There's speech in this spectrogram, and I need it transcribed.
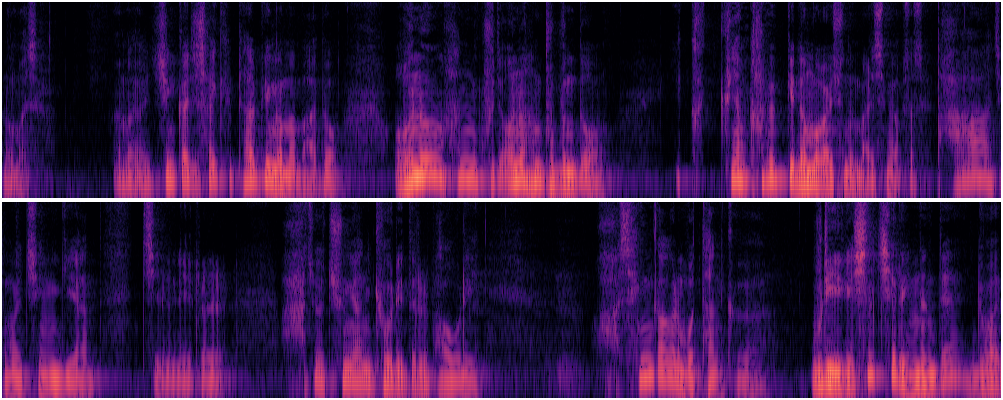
로마서. 아마 지금까지 살핀 것만 봐도 어느 한 구조, 어느 한 부분도 그냥 가볍게 넘어갈 수 있는 말씀이 없었어요. 다 정말 진기한 진리를 아주 중요한 교리들을 바울이 아, 생각을 못한 그 우리에게 실체로 있는데 누가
